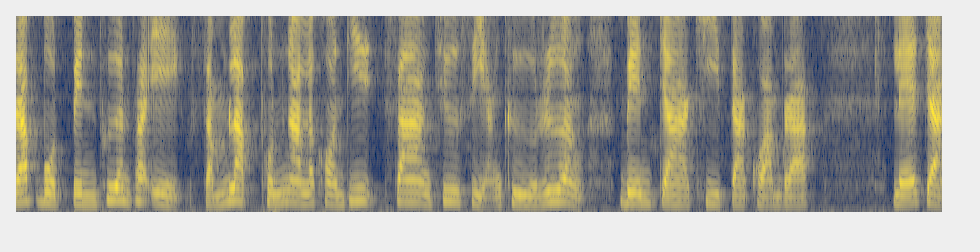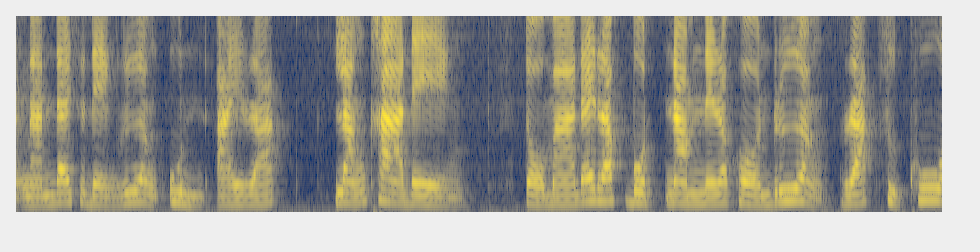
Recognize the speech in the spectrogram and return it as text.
รับบทเป็นเพื่อนพระเอกสำหรับผลงานละครที่สร้างชื่อเสียงคือเรื่องเบนจาคีตาความรัก และจากนั้นได้แสดงเรื่องอุ่นไอรัก หลังคาแดง ต่อมาได้รับบทนำในละครเรื่องรักสุดขั้ว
